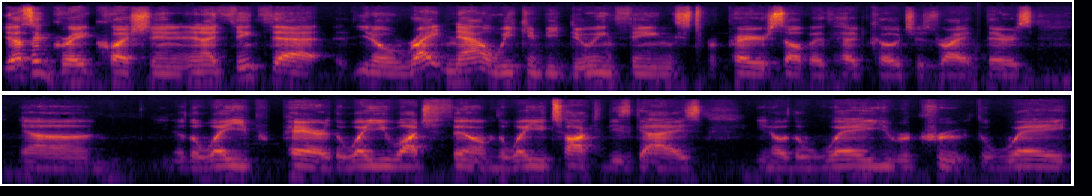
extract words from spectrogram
Yeah, that's a great question. And I think that, you know, right now we can be doing things to prepare yourself as head coaches, right? There's, um, you know, the way you prepare, the way you watch film, the way you talk to these guys, you know, the way you recruit, the way,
